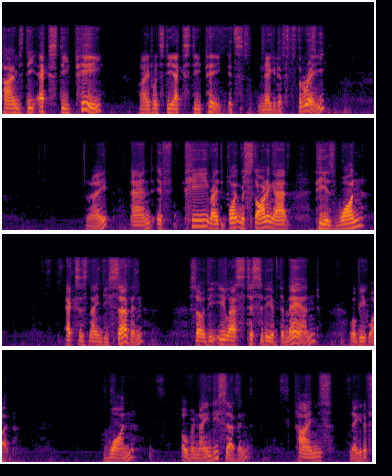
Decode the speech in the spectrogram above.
times dx dp, right? What's dx dp? It's negative 3, right? And if p, right, the point we're starting at, p is 1, x is 97, so the elasticity of demand will be what? 1 over 97 times negative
